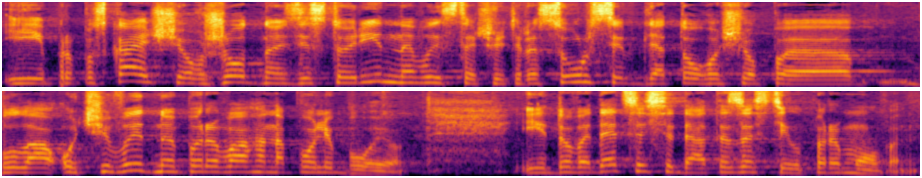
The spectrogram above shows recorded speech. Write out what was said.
і припускають, що в жодної зі сторін не вистачить ресурсів для того, щоб була очевидною перевага на полі бою. І доведеться сідати за стіл перемовин.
